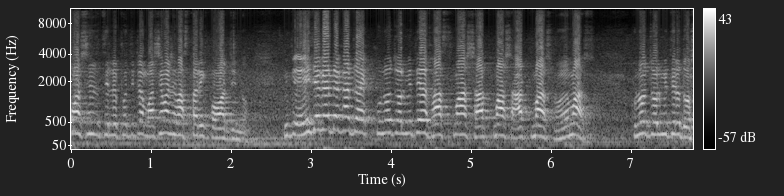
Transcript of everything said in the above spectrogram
মহাশয় ছিল প্রতিটা মাসে মাসে পাঁচ তারিখ পাওয়ার জন্য। কিন্তু এই জায়গায় দেখা যায়, কোনো জমিতে পাঁচ মাস, সাত মাস, আট মাস, নয় মাস, কোনো জমিতে দশ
